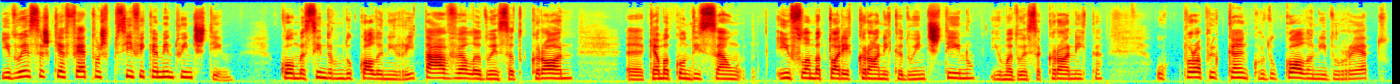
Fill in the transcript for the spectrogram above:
e doenças que afetam especificamente o intestino, como a síndrome do cólon irritável, a doença de Crohn, eh, que é uma condição inflamatória crónica do intestino e uma doença crónica, o próprio cancro do cólon e do reto,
